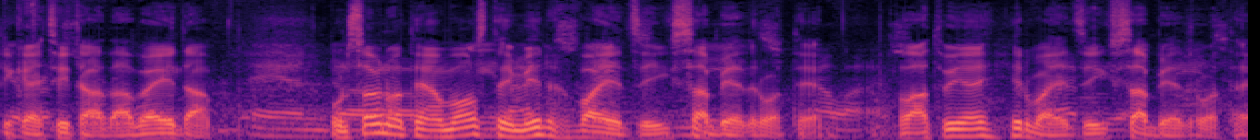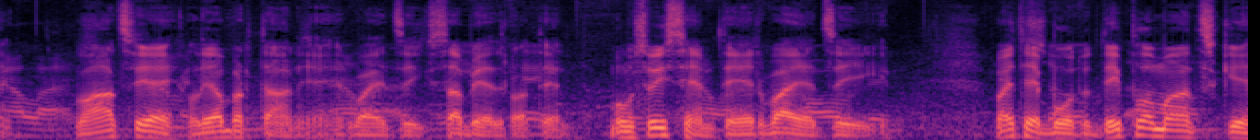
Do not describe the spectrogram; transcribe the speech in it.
tikai citādā veidā. Un Savienotajām valstīm ir vajadzīgi sabiedrotie. Latvijai ir vajadzīgi sabiedrotie. Vācijai, Lielbritānijai ir vajadzīgi sabiedrotie. Mums visiem tie ir vajadzīgi. Vai tie būtu diplomātiskie,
